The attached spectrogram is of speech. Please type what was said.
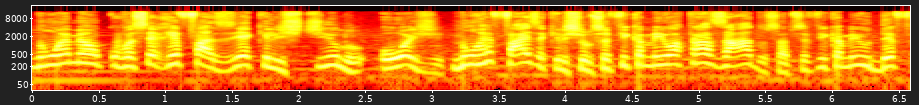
não é mesmo você refazer aquele estilo hoje, não refaz aquele estilo, você fica meio atrasado, sabe? Você fica meio defasado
